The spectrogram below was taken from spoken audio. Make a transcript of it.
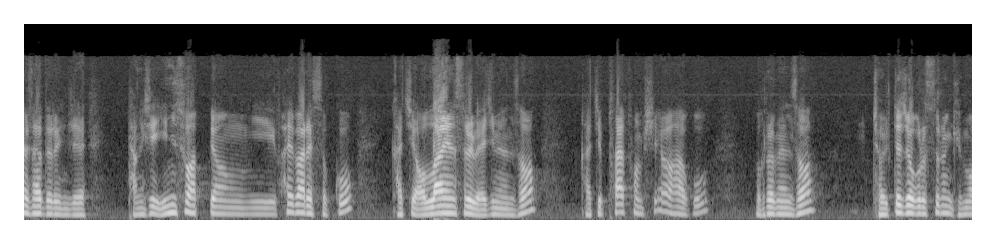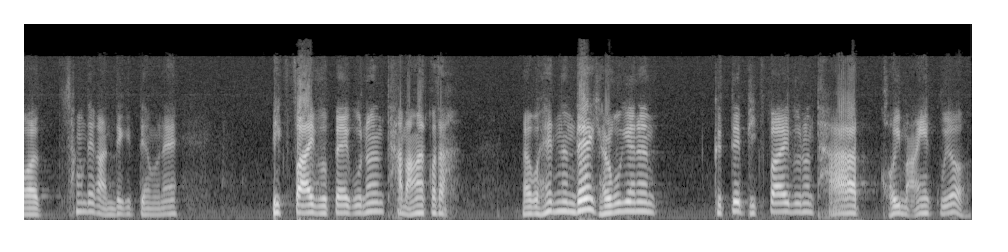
회사들은 이제 당시에 인수합병이 활발했었고 같이 alliance를 맺으면서 같이 플랫폼 share하고 뭐 그러면서 절대적으로 쓰는 규모가 상대가 안 되기 때문에 Big Five 빼고는 다 망할 거다 라고 했는데 결국에는 그때 Big Five는 다 거의 망했고요.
